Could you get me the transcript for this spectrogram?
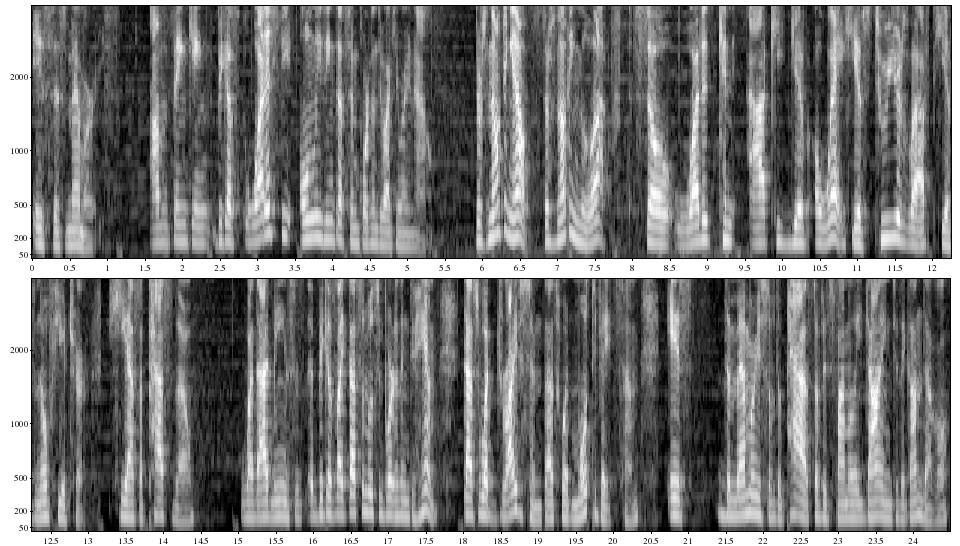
is his memories. I'm thinking because what is the only thing that's important to Aki right now? There's nothing else. There's nothing left. So what can Aki give away? He has two years left. He has no future. He has a past though. What that means is because like that's the most important thing to him. That's what drives him. That's what motivates him. Is the memories of the past of his family dying to the gun devil.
